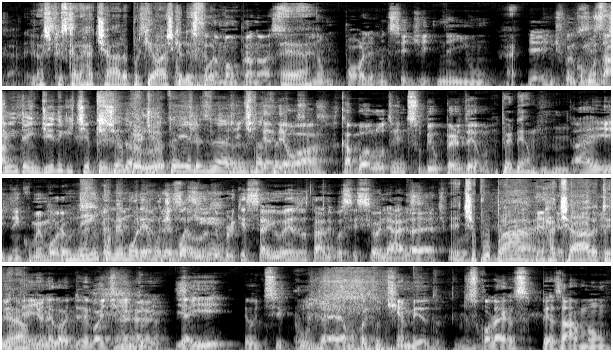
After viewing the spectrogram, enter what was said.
cara. Eu acho que os caras assim, ratearam porque eu "Os acho que eles foram. a mão pra nós. É. Não pode acontecer de jeito nenhum. E aí a gente Vocês incomodado. tinham entendido que tinha Que perdido a perdido. luta e eles... A gente foi entendeu, ó. vocês. Acabou a luta, a gente subiu, perdemos. Perdemos. Aí nem comemoramos. Nem comemoremos, tipo essa luta assim. porque saiu o resultado e vocês se olharam assim, É. tipo, É tipo, bah, ratearam, Tu entendeu? entende o negócio, o negócio de índole? É, e aí eu disse, puta, é uma coisa que eu tinha medo. Dos colegas pesar a mão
